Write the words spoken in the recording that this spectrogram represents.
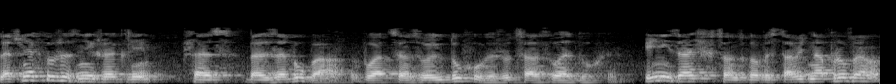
Lecz niektórzy z nich rzekli, przez Belzebuba, władcę złych duchów, wyrzuca złe duchy. Inni zaś, chcąc go wystawić na próbę,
